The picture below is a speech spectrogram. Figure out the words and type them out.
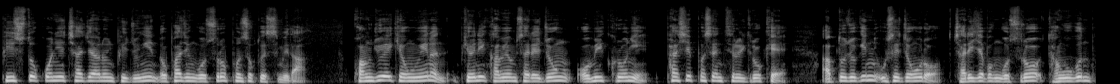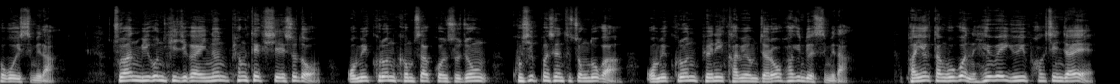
비수도권이 차지하는 비중이 높아진 것으로 분석됐습니다. 광주의 경우에는 변이 감염 사례 중 오미크론이 80%를 기록해 압도적인 우세종으로 자리 잡은 것으로 당국은 보고 있습니다. 주한 미군 기지가 있는 평택시에서도 오미크론 검사 건수 중 90% 정도가 오미크론 변이 감염자로 확인됐습니다. 방역 당국은 해외 유입 확진자의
